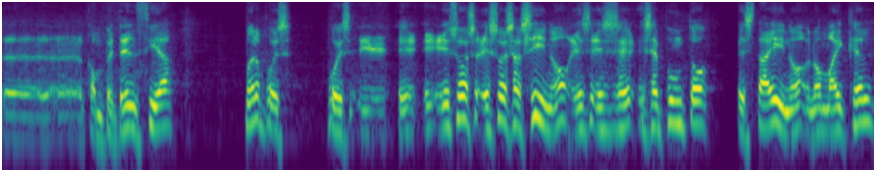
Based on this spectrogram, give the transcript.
eh, competencia. Bueno, pues, pues eso, es, eso es así, ¿no? ese, ese punto está ahí, ¿no, ¿No Michael?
